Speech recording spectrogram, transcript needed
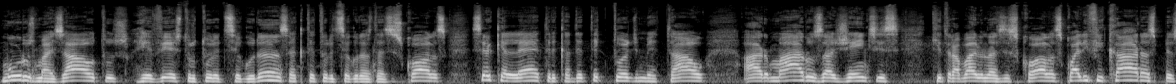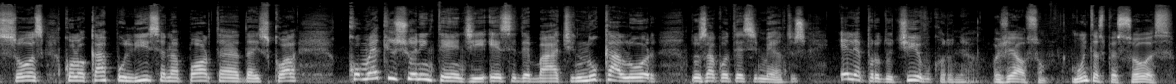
muros mais altos, rever a estrutura de segurança, arquitetura de segurança das escolas, cerca elétrica, detector de metal, armar os agentes que trabalham nas escolas, qualificar as pessoas, colocar polícia na porta da escola. Como é que o senhor entende esse debate no calor dos acontecimentos? Ele é produtivo, coronel? Ô Gelson, muitas pessoas,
